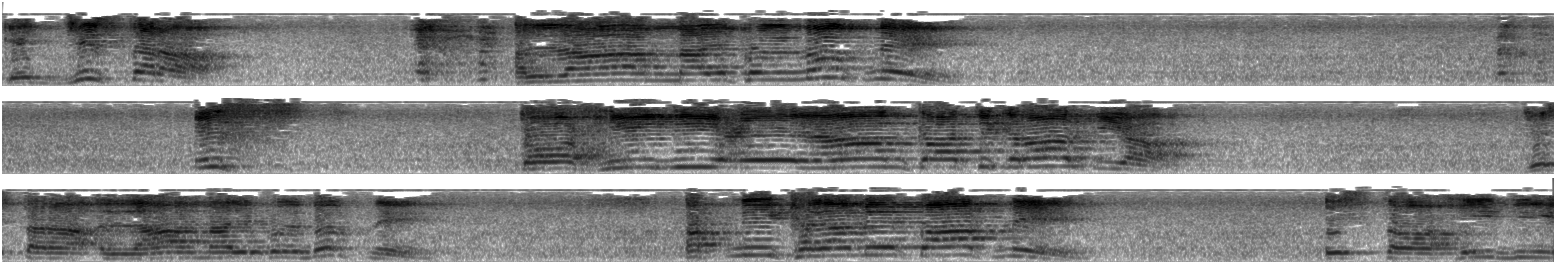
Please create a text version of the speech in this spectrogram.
کہ جس طرح اللہ مالک الملک نے اس توحیدی اعلان کا تکرار کیا جس طرح اللہ مالک الملک نے اپنی کلام پاک میں اس توحیدی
